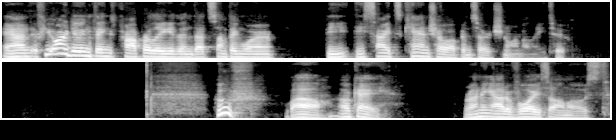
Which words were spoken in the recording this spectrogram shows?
And if you are doing things properly, then that's something where the, these sites can show up in search normally, too. Oof. Wow. OK. Running out of voice almost.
